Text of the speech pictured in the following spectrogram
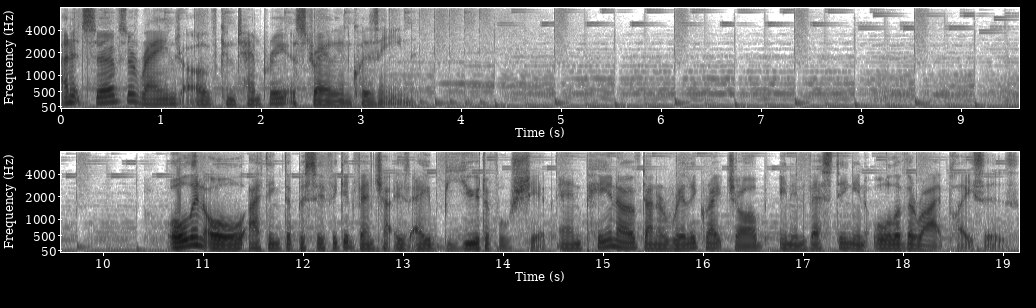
and it serves a range of contemporary Australian cuisine. All in all, I think the Pacific Adventure is a beautiful ship, and P&O have done a really great job in investing in all of the right places.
